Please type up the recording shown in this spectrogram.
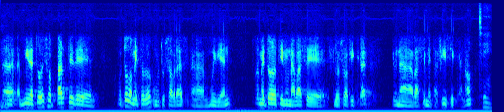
Uh, mira, todo eso parte de, como todo método, como tú sabrás uh, muy bien, todo método tiene una base filosófica y una base metafísica, ¿no? Sí.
